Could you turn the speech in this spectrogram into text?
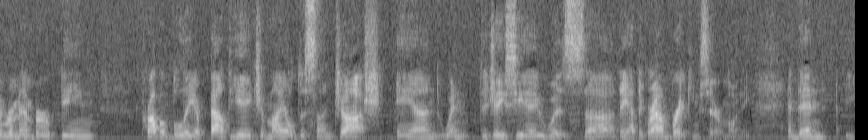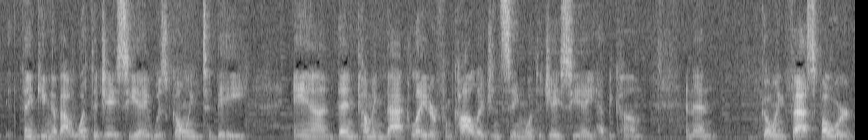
I remember being probably about the age of my oldest son, Josh, and when the JCA was, uh, they had the groundbreaking ceremony, and then thinking about what the JCA was going to be, and then coming back later from college and seeing what the JCA had become, and then going fast forward,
